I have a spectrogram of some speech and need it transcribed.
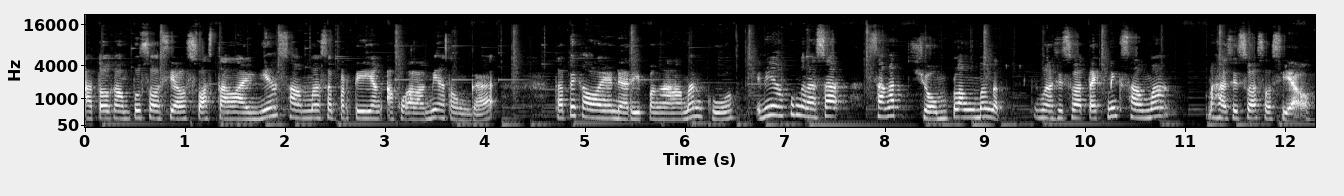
atau kampus sosial swasta lainnya sama seperti yang aku alami atau enggak. Tapi kalau yang dari pengalamanku, ini aku ngerasa sangat jomplang banget mahasiswa teknik sama mahasiswa sosial.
